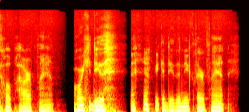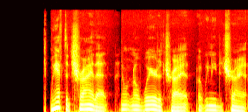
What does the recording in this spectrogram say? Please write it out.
Coal power plant, or we could do that. we could do the nuclear plant. We have to try that. I don't know where to try it, but we need to try it.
